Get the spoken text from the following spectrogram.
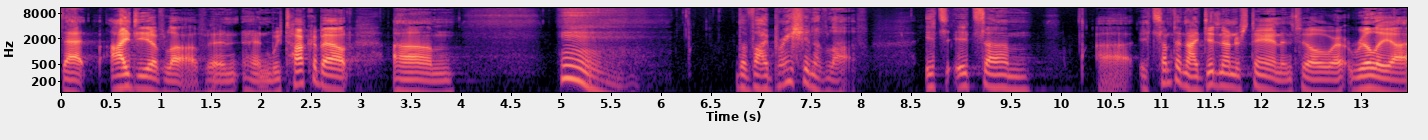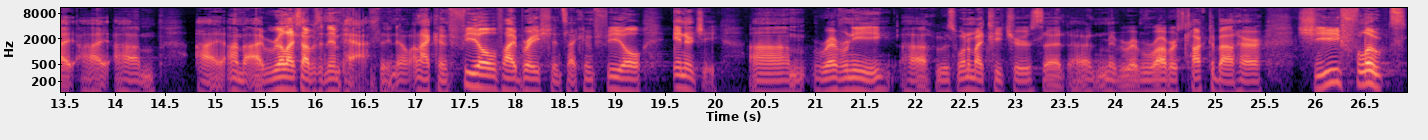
that idea of love. And, and we talk about, um, hmm, the vibration of love it's, it's, um, uh, it's something I didn't understand until really I, I, um, I, I, realized I was an empath, you know, and I can feel vibrations, I can feel energy. Um, Reverend E, uh, who was one of my teachers, that uh, maybe Reverend Roberts talked about her, she floats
